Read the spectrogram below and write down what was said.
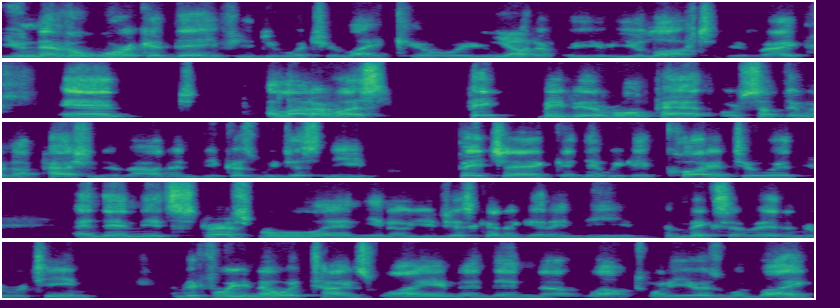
you never work a day if you do what you like or yep. whatever you, you love to do, right? And a lot of us pick maybe the wrong path or something we're not passionate about, and because we just need a paycheck, and then we get caught into it, and then it's stressful, and you know, you just kind of get in the, the mix of it and the routine. And before you know it, time's flying. And then, uh, wow, 20 years went by.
